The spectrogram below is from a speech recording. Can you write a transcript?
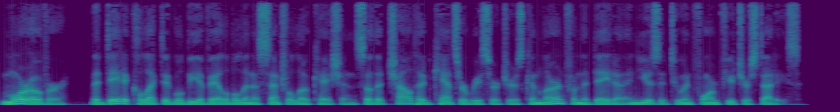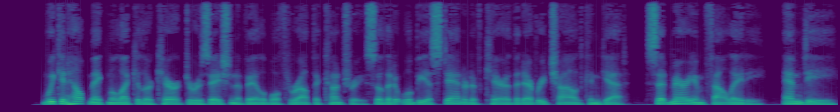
Moreover, the data collected will be available in a central location so that childhood cancer researchers can learn from the data and use it to inform future studies. We can help make molecular characterization available throughout the country so that it will be a standard of care that every child can get, said Maryam Fouladi, MD,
